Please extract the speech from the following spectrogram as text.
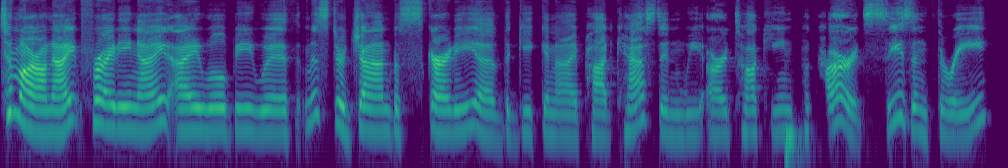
Tomorrow night, Friday night, I will be with Mr. John Biscardi of the Geek and I podcast, and we are talking Picard season three.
